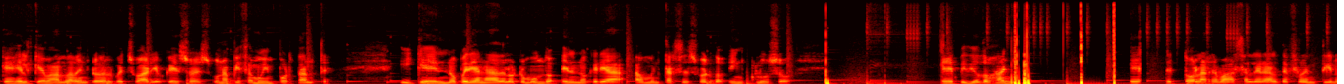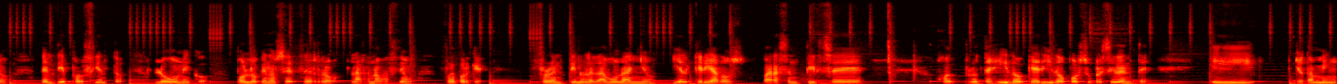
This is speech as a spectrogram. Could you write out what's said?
que es el que manda dentro del vestuario, que eso es una pieza muy importante y que él no pedía nada del otro mundo, él no quería aumentarse el sueldo, incluso eh, pidió dos años aceptó la rebaja salarial de Florentino del 10%. Lo único por lo que no se cerró la renovación fue porque Florentino le daba un año y él quería dos para sentirse protegido, querido por su presidente. Y yo también,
